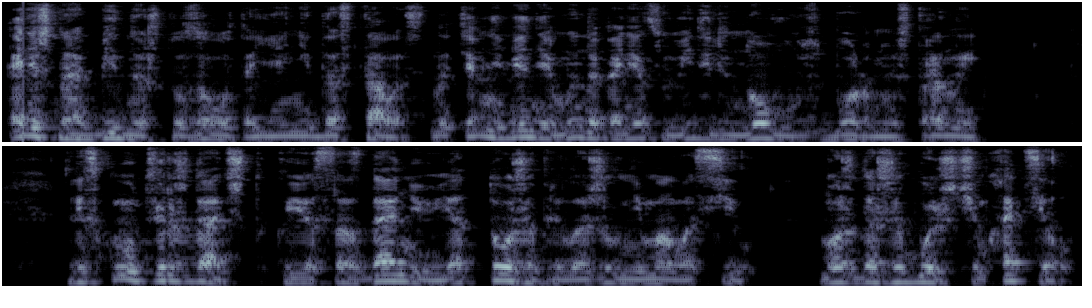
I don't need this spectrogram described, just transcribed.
Конечно, обидно, что золото ей не досталось, но тем не менее мы наконец увидели новую сборную страны. Рискну утверждать, что к ее созданию я тоже приложил немало сил, может даже больше, чем хотел.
